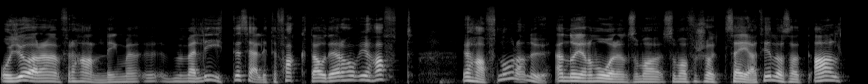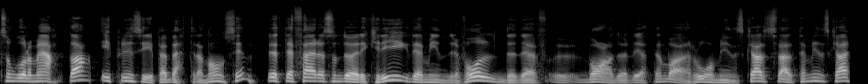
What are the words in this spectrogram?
att göra en förhandling med, med lite, så här, lite fakta och där har vi ju haft vi har haft några nu ändå genom åren som har, som har försökt säga till oss att allt som går att mäta i princip är bättre än någonsin. Det är färre som dör i krig, det är mindre våld, det är barnadödligheten bara råminskar, svälten minskar.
